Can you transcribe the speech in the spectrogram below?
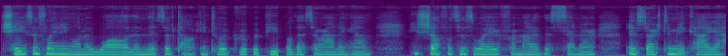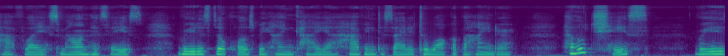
Chase is leaning on a wall in the midst of talking to a group of people that's surrounding him. He shuffles his way from out of the center and starts to meet Kaya halfway, smile on his face. Reed is still close behind Kaya, having decided to walk up behind her. Hello, Chase. Reed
